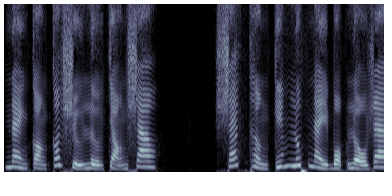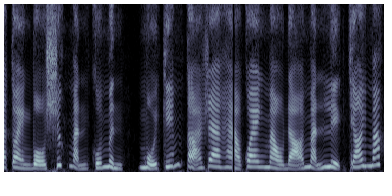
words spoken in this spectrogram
Nàng còn có sự lựa chọn sao? Sát thần kiếm lúc này bộc lộ ra toàn bộ sức mạnh của mình, mũi kiếm tỏa ra hào quang màu đỏ mãnh liệt chói mắt.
